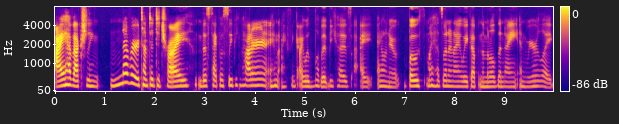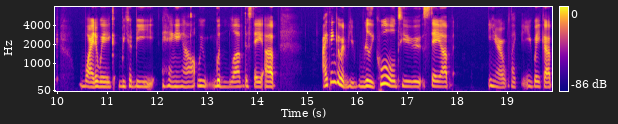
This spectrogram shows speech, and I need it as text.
I have actually never attempted to try this type of sleeping pattern and I think I would love it because I I don't know, both my husband and I wake up in the middle of the night and we're like wide awake. We could be hanging out. We would love to stay up. I think it would be really cool to stay up, you know, like you wake up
